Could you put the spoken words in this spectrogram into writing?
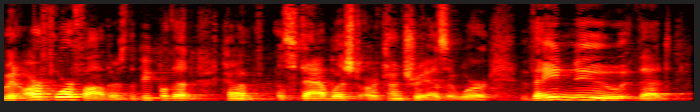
I mean, our forefathers, the people that kind of established our country, as it were, they knew that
